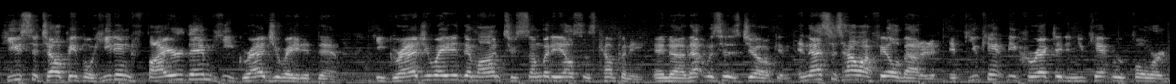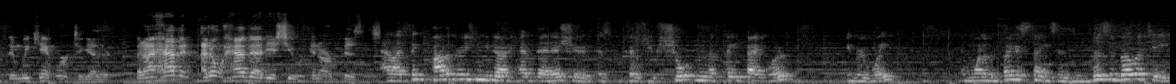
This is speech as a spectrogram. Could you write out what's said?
he used to tell people he didn't fire them, he graduated them he graduated them on to somebody else's company. And uh, that was his joke. And, and that's just how i feel about it. If, if you can't be corrected and you can't move forward then we can't work together. But i haven't i don't have that issue in our business. And i think part of the reason you don't have that issue is because you've shortened the feedback loop every week. And one of the biggest things is visibility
